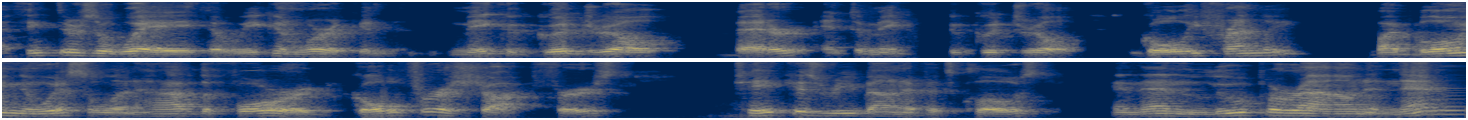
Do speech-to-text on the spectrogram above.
I think there's a way that we can work and make a good drill better and to make a good drill goalie friendly by blowing the whistle and have the forward go for a shot first, take his rebound if it's close, and then loop around and then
